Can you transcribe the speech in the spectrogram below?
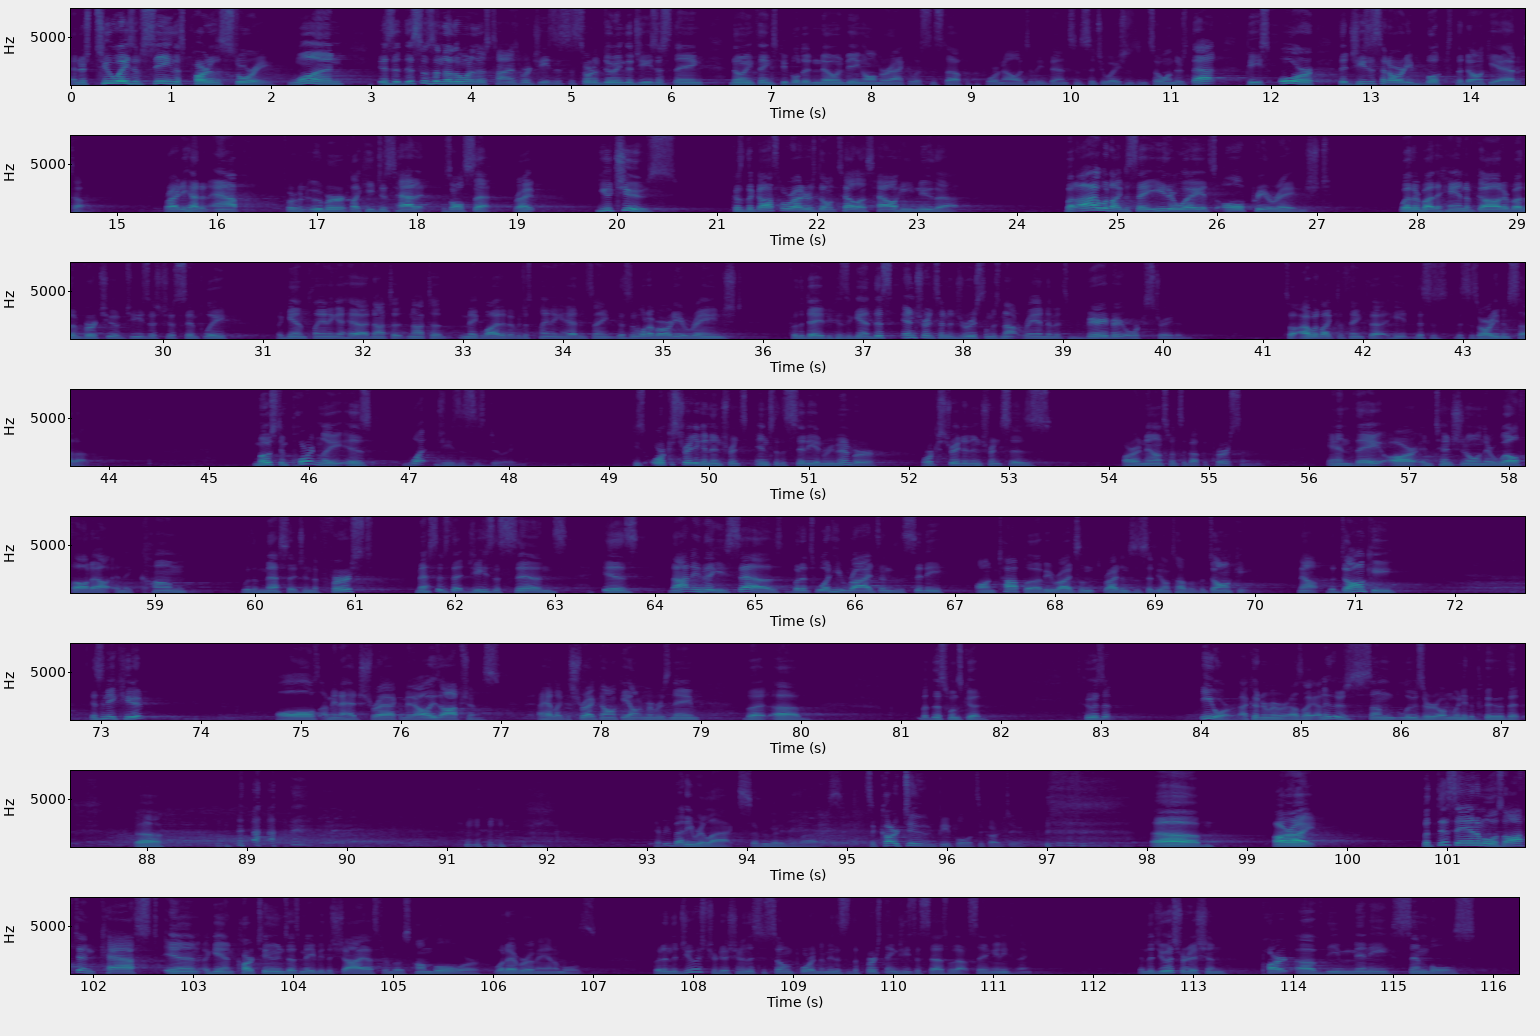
And there's two ways of seeing this part of the story. One is that this was another one of those times where Jesus is sort of doing the Jesus thing, knowing things people didn't know and being all miraculous and stuff with the foreknowledge of events and situations and so on. There's that piece. Or that Jesus had already booked the donkey ahead of time, right? He had an app, sort of an Uber, like he just had it, it was all set, right? You choose, because the gospel writers don't tell us how he knew that. But I would like to say either way, it's all prearranged whether by the hand of God or by the virtue of Jesus, just simply, again, planning ahead, not to, not to make light of it, but just planning ahead and saying, this is what I've already arranged for the day. Because again, this entrance into Jerusalem is not random, it's very, very orchestrated. So I would like to think that he, this, is, this has already been set up. Most importantly, is what Jesus is doing. He's orchestrating an entrance into the city. And remember, orchestrated entrances are announcements about the person and they are intentional and they're well thought out and they come with a message. And the first message that Jesus sends is not anything he says, but it's what he rides into the city on top of. He rides, on, rides into the city on top of a donkey. Now, the donkey, isn't he cute? all, I mean, I had Shrek. I mean, all these options. I had like the Shrek donkey. I don't remember his name, but, uh, but this one's good. Who is it? Eeyore. I couldn't remember. I was like, I knew there's some loser on Winnie the Pooh that. Uh, Everybody relax. Everybody relax. It's a cartoon, people. It's a cartoon. Um, all right. But this animal is often cast in, again, cartoons as maybe the shyest or most humble or whatever of animals. But in the Jewish tradition, and this is so important, I mean, this is the first thing Jesus says without saying anything. In the Jewish tradition, part of the many symbols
